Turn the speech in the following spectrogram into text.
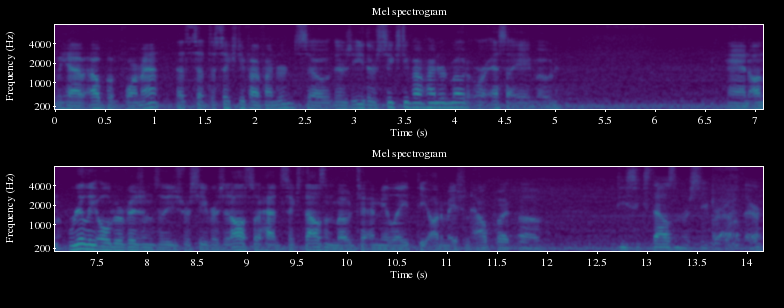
we have output format, that's set to 6500, so there's either 6500 mode or SIA mode. And on really old revisions of these receivers, it also had 6000 mode to emulate the automation output of the 6000 receiver out there.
